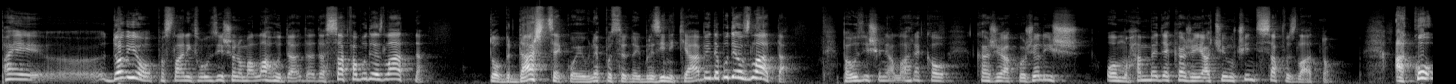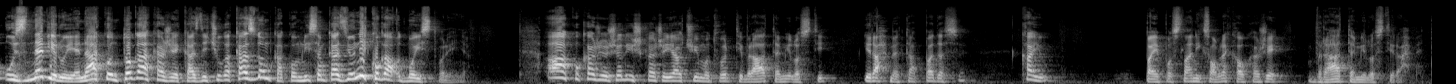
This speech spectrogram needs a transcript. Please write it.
Pa je uh, dovio poslanik u uzvišenom Allahu da, da, da safa bude zlatna. To brdašce koje je u neposrednoj blizini Kjabe da bude od zlata. Pa uzvišeni Allah rekao, kaže, ako želiš o Muhammede, kaže, ja ću im učiniti safu zlatno. Ako uznevjeruje nakon toga, kaže, kazniću ga kaznom, kakvom nisam kaznio nikoga od mojih stvorenja. A ako kaže, želiš, kaže, ja ću im otvoriti vrata milosti i rahmeta, pa da se kaju. Pa je poslanik sam rekao, kaže, vrata milosti i rahmeta.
